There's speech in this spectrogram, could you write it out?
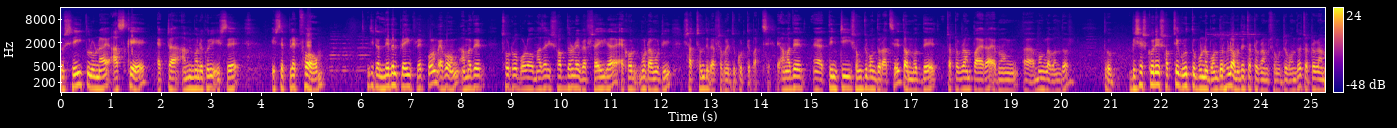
তো সেই তুলনায় আজকে একটা, আমি মনে করি it's a it's a platform যেটা লেভেল প্লেয়িং প্ল্যাটফর্ম এবং আমাদের ছোট, বড়, মাঝারি সব ধরনের ব্যবসায়ীরা এখন মোটামুটি স্বাচ্ছন্দ্যে ব্যবসা বাণিজ্য করতে পারছে। আমাদের তিনটি সমুদ্র বন্দর আছে, তার মধ্যে চট্টগ্রাম পায়রা এবং মংলা বন্দর। তো বিশেষ করে সবচেয়ে গুরুত্বপূর্ণ বন্দর হলো আমাদের চট্টগ্রাম সমুদ্র বন্দর। চট্টগ্রাম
